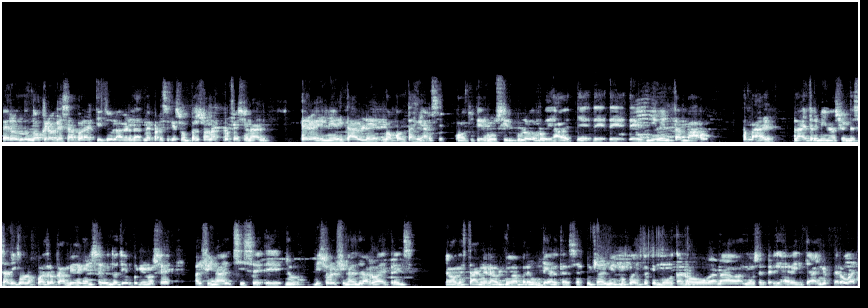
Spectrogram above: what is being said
Pero no creo que sea por actitud, la verdad me parece que son personas profesionales pero es inevitable no contagiarse cuando tú tienes un círculo rodeado de, de, de, de, un nivel tan bajo, está mal. La determinación de salir con los cuatro cambios en el segundo tiempo, yo no sé al final si se, eh, yo vi solo el final de la rueda de prensa, ya están en la última pregunta y alcancé a escuchar el mismo cuento que Bogotá no ganaba, no se perdía de 20 años, pero bueno,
